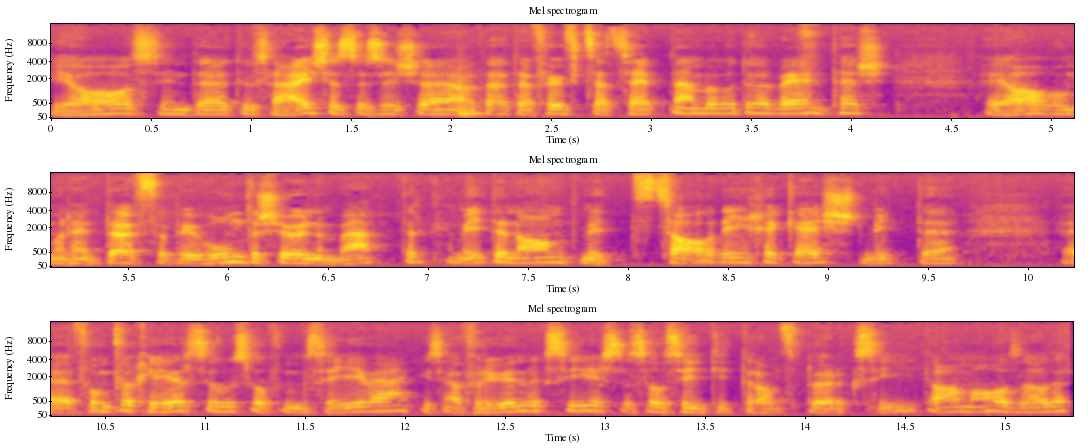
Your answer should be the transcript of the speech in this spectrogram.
Ja, sind, äh, du sagst es, es ist äh, der der 15. September, den du erwähnt hast, ja, wo wir dürfen bei wunderschönem Wetter miteinander mit zahlreichen Gästen, mit äh, äh, vom Verkehrshaus auf dem Seeweg, wie es auch früher war. Also, so sind die Transporte damals, oder?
